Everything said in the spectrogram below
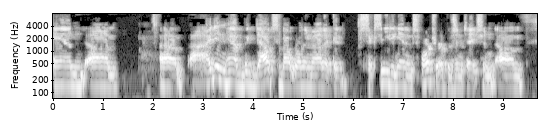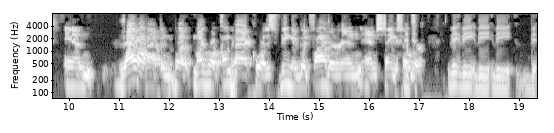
And um, um, I didn't have big doubts about whether or not I could succeed again in sports representation. Um, and that all happened, but my real comeback was being a good father and, and staying sober the, the the the the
